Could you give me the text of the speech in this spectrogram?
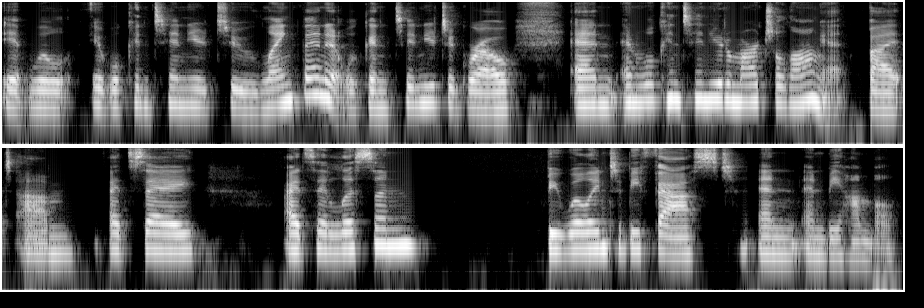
It will it will continue to lengthen. It will continue to grow, and and we'll continue to march along it. But um, I'd say I'd say listen, be willing to be fast, and and be humble.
